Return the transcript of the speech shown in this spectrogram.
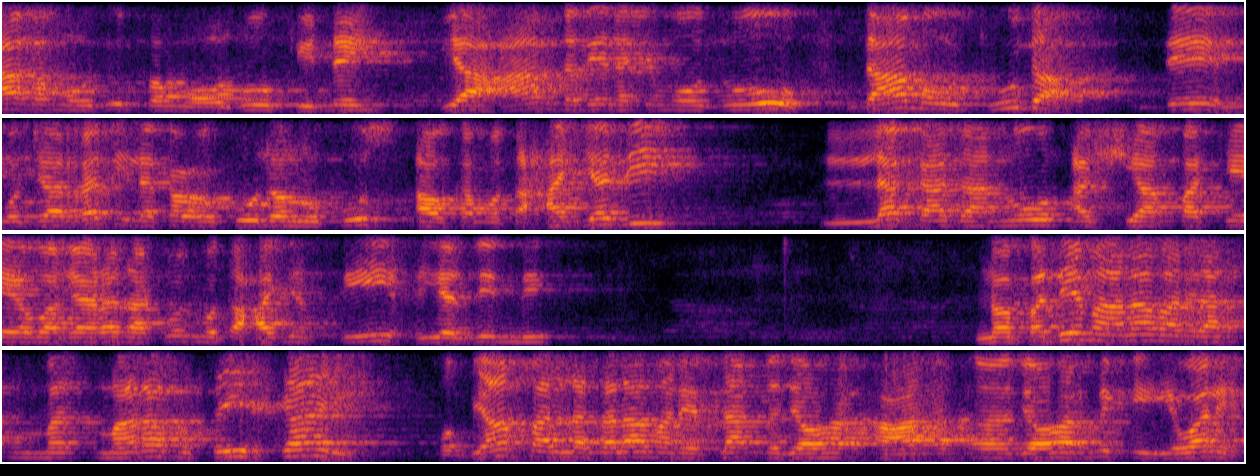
هغه موجود په موضوع کې نه یا عام د دې نه موضوع دا موجوده د مجرد لکه عقول او نفوس او که متحیزی لکه دا نور اشیاء پکې و غیره دا ټول متحیز فی حیزین دي نو په دې معنا باندې معنا خو صحیح ښکاری خو بیا په الله تعالی باندې اطلاق د جوهر جوهر نکي یوانه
